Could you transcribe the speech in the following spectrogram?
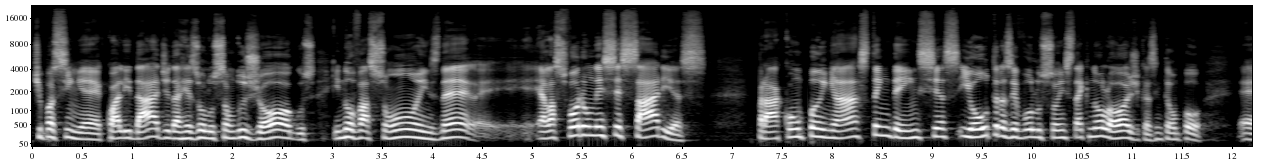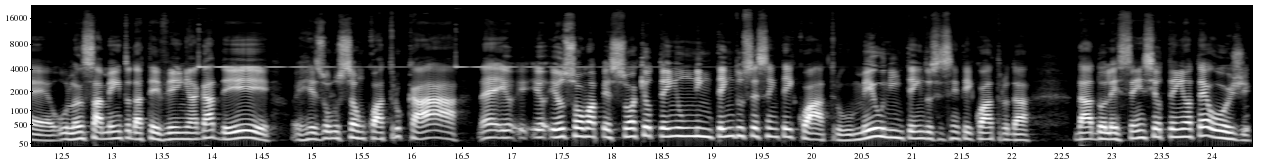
Tipo assim, é qualidade da resolução dos jogos, inovações, né? é, Elas foram necessárias para acompanhar as tendências e outras evoluções tecnológicas. Então, pô, é, o lançamento da TV em HD, resolução 4K, né? Eu, eu, eu sou uma pessoa que eu tenho um Nintendo 64. O meu Nintendo 64 da, da adolescência eu tenho até hoje.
